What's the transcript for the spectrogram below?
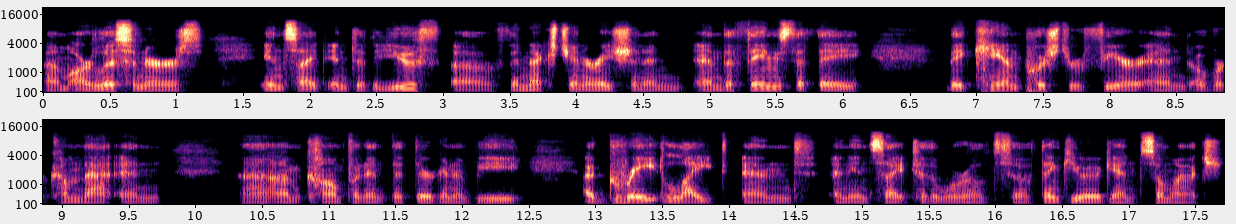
um, our listeners insight into the youth of the next generation and and the things that they they can push through fear and overcome that. And uh, I'm confident that they're going to be a great light and an insight to the world. So, thank you again so much.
